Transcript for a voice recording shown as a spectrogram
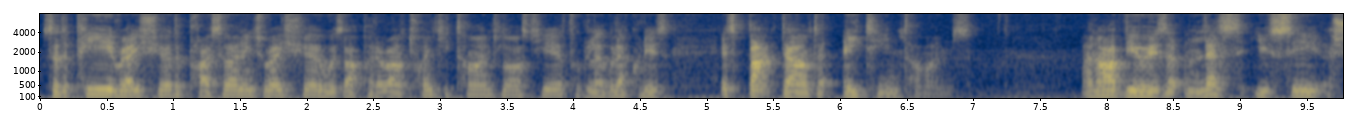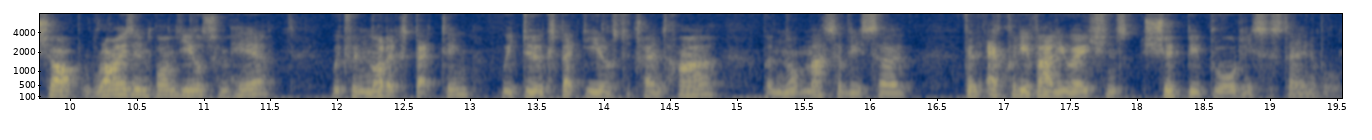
So the PE ratio, the price earnings ratio, was up at around 20 times last year for global equities. It's back down to 18 times. And our view is that unless you see a sharp rise in bond yields from here, which we're not expecting, we do expect yields to trend higher, but not massively so, then equity valuations should be broadly sustainable.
